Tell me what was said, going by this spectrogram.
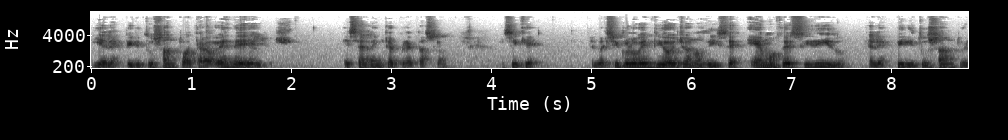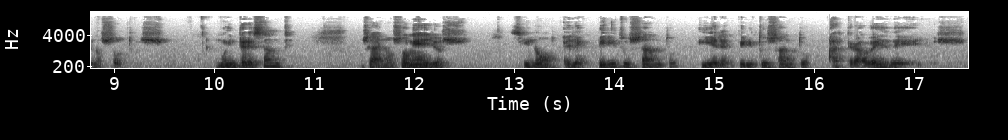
y el Espíritu Santo a través de ellos, esa es la interpretación. Así que el versículo 28 nos dice, hemos decidido el Espíritu Santo y nosotros. Muy interesante. O sea, no son ellos, sino el Espíritu Santo y el Espíritu Santo a través de ellos.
